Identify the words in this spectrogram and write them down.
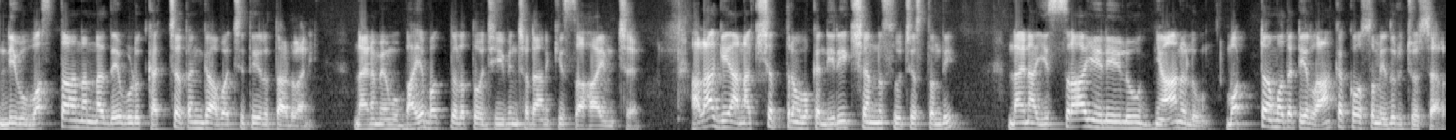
నీవు వస్తానన్న దేవుడు ఖచ్చితంగా వచ్చి తీరుతాడు అని. నాయన మేము భయభక్తులతో జీవించడానికి సహాయం చేయం. అలాగే ఆ నక్షత్రం ఒక నిరీక్షణను సూచిస్తుంది. నాయన ఇస్రాయేలీలు జ్ఞానులు మొట్టమొదటి రాక కోసం ఎదురు చూశారు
